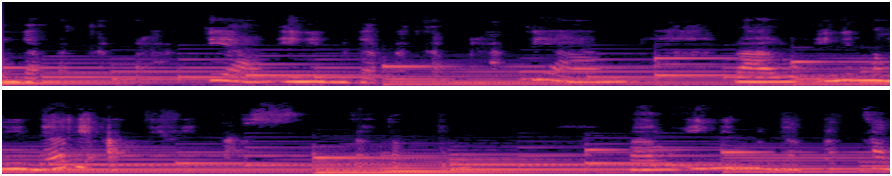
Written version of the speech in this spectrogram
mendapatkan perhatian, ingin mendapatkan perhatian, lalu ingin menghindari aktivitas tertentu, lalu ingin mendapatkan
